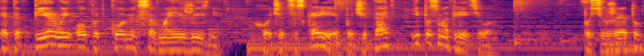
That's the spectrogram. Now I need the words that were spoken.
Это первый опыт комикса в моей жизни. Хочется скорее почитать и посмотреть его. По сюжету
